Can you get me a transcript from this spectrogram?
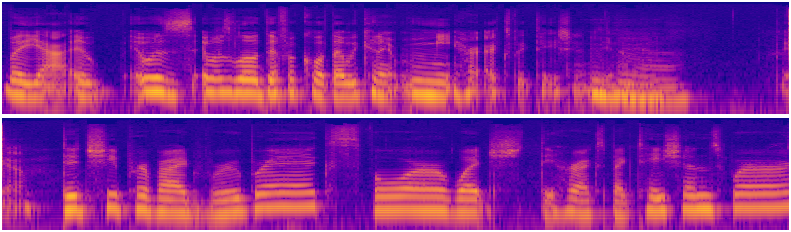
But yeah, it it was it was a little difficult that we couldn't meet her expectations, you know. Yeah. Yeah. Did she provide rubrics for what sh- the, her expectations were?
